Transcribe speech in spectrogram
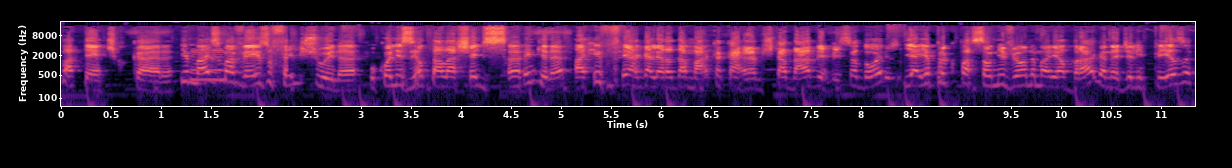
Patético, cara. E mais uma vez o Feng Shui, né? O Coliseu tá lá cheio de sangue, né? Aí vem a galera da marca, carrega os cadáveres vencedores. E aí a preocupação nível Ana Maria Braga, né? De limpeza.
